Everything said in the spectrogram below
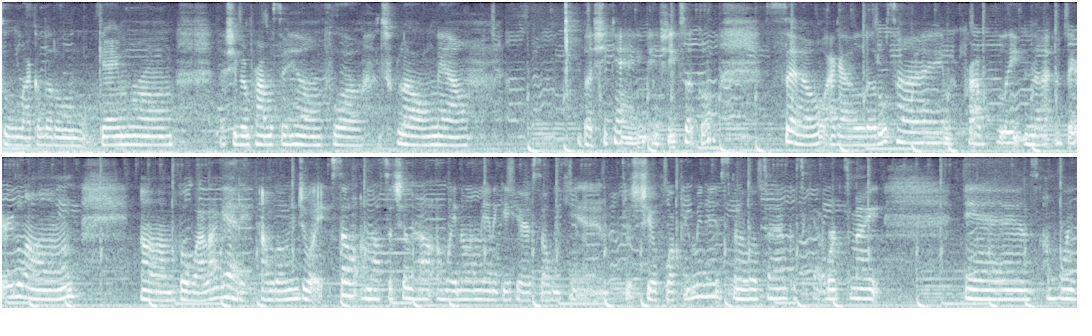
to like a little game room that she been promising him for too long now. But she came and she took him. So I got a little time, probably not very long. Um, but while I got it, I'm gonna enjoy it. So I'm about to chill out. I'm waiting on my man to get here so we can just chill for a few minutes, spend a little time because he gotta work tonight. And I'm going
